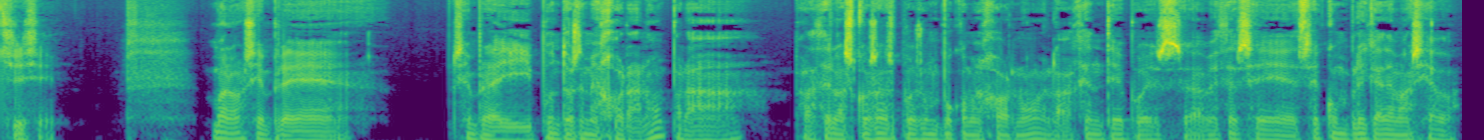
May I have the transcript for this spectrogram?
Sí, sí. Bueno, siempre, siempre hay puntos de mejora, ¿no? Para, para hacer las cosas pues un poco mejor, ¿no? La gente pues a veces se, se complica demasiado.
